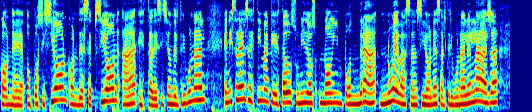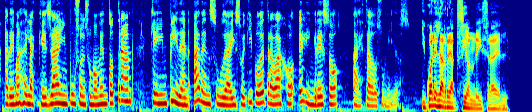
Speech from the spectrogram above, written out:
con eh, oposición, con decepción a esta decisión del tribunal. En Israel se estima que Estados Unidos no impondrá nuevas sanciones al tribunal en La Haya, además de las que ya impuso en su momento Trump, que impiden a Benzuda y su equipo de trabajo el ingreso a Estados Unidos. ¿Y cuál es la reacción de Israel?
